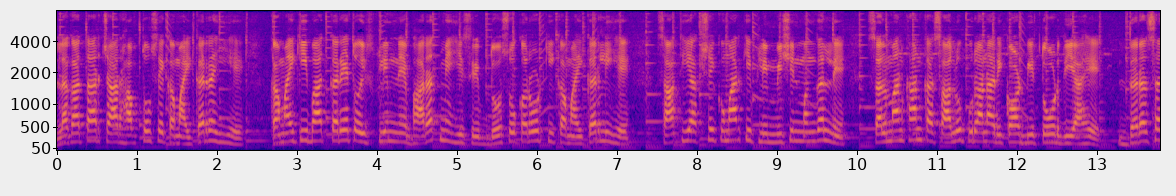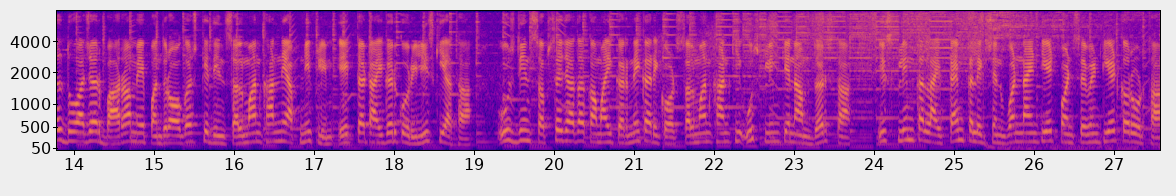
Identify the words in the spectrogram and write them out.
लगातार चार हफ्तों से कमाई कर रही है। कमाई की बात करें तो इस फ़िल्म ने भारत में ही सिर्फ़ 200 करोड़ की कमाई कर ली है। साथ ही अक्षय कुमार की फ़िल्म मिशन मंगल ने सलमान खान का सालों पुराना रिकॉर्ड भी तोड़ दिया है। दरअसल 2012 में 15 अगस्त के दिन सलमान खान ने अपनी फ़िल्म एकता टाइगर को रिलीज़ किया था। उस दिन सबसे ज़्यादा कमाई करने का रिकॉर्ड सलमान खान की उस फ़िल्म के नाम दर्ज था। इस फ़िल्म का लाइफ टाइम कलेक्शन 198.78 करोड़ था,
